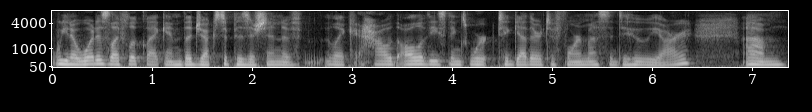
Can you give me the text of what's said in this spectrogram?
you know, what does life look like, and the juxtaposition of like how all of these things work together to form us into who we are. Um,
